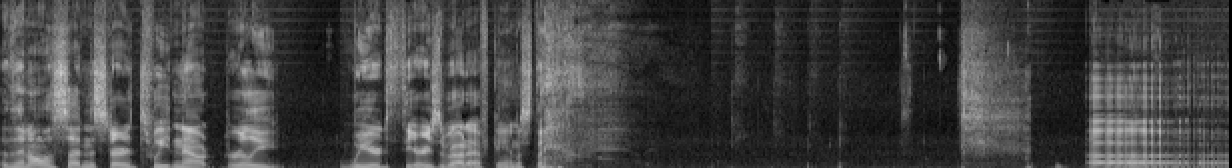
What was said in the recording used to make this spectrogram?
then all of a sudden it started tweeting out really weird theories about Afghanistan. Uh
